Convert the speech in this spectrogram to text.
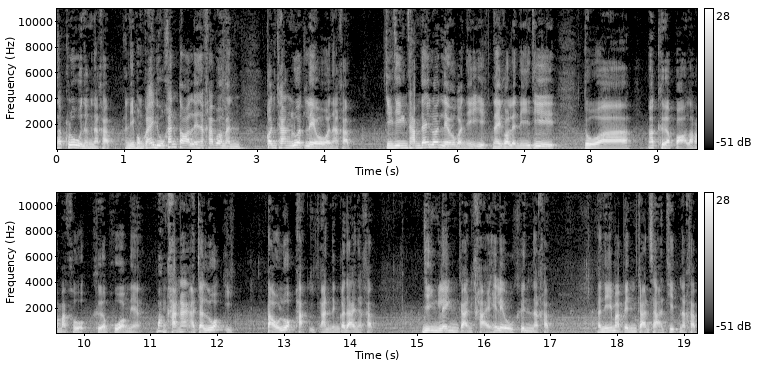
สักครู่หนึ่งนะครับ อันนี้ผมก็ให้ดูขั้นตอนเลยนะครับ ว่ามันค่อนข้างรวดเร็วนะครับ จริงๆทำได้รวดเร็วกว่านี้อีกในกรณีที่ตัวมะเขือเปาะแล้วก็มะเขือพวงเนี่ยบางครั้งอาจจะลวกอีกเตาลวกผักอีกอันหนึ่งก็ได้นะครับ ยิ่งเร่งการขายให้เร็วขึ้นนะครับ อันนี้มาเป็นการสาธิตนะครับ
